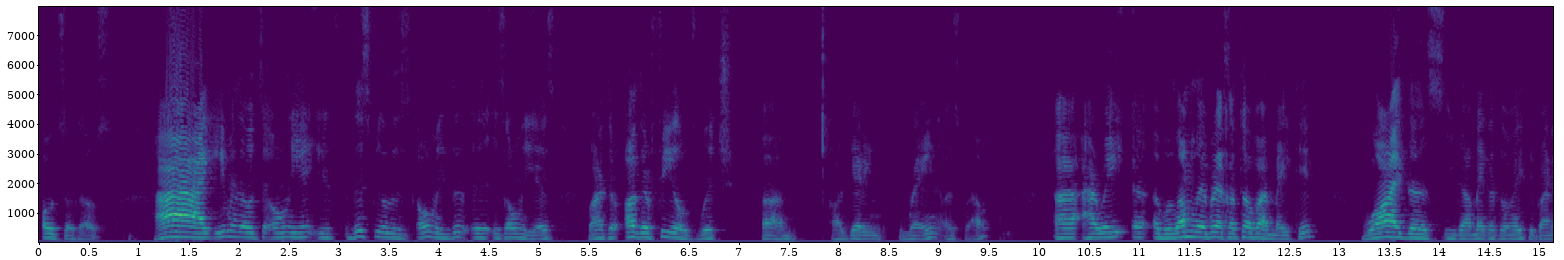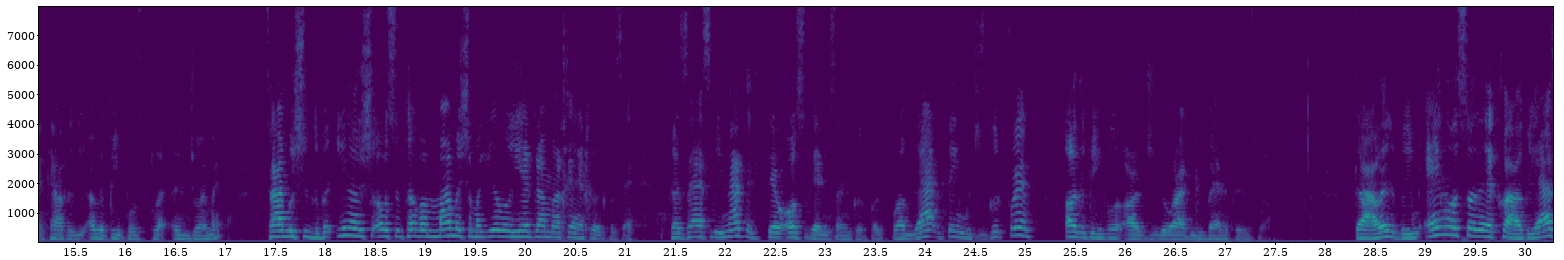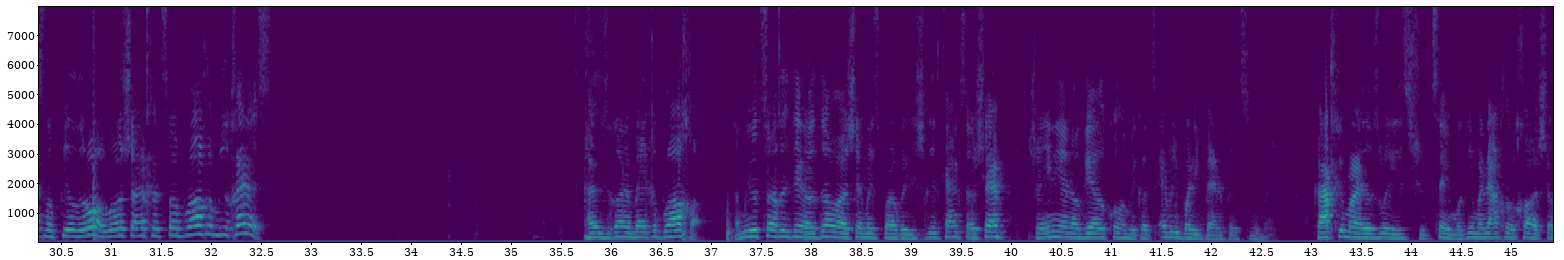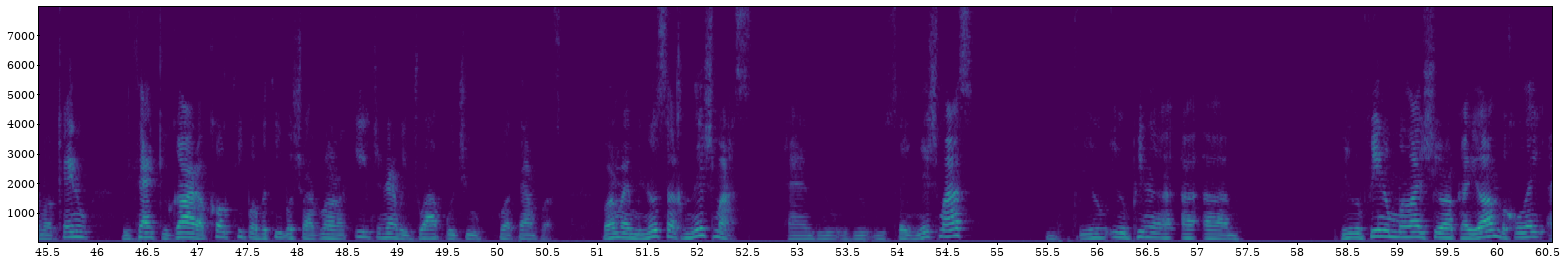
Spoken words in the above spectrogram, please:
otzodos. Ah, even though it's only it's, this field is only is only his, but there are other fields which um, are getting rain as well. Uh, why does he not make a donative on account of the other people's enjoyment? But because it has to be not that they're also getting something good, but from that thing which is good for him, other people are deriving benefit as well. Dalit b'im ein so klal. If he has no peel at all, lo shaykhet so bracham yucheres. How is he going to make a bracha? Hashem is Baruch. You should give thanks to Hashem. Sheini and Ogel Kulam because everybody benefits from the rain. Kachimar is what he should say. We thank you, God. Our kol tipa v'tipa shall learn on each and every drop which you brought down for us. minusach nishmas, and you you, you say nishmas. Uh, um, I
